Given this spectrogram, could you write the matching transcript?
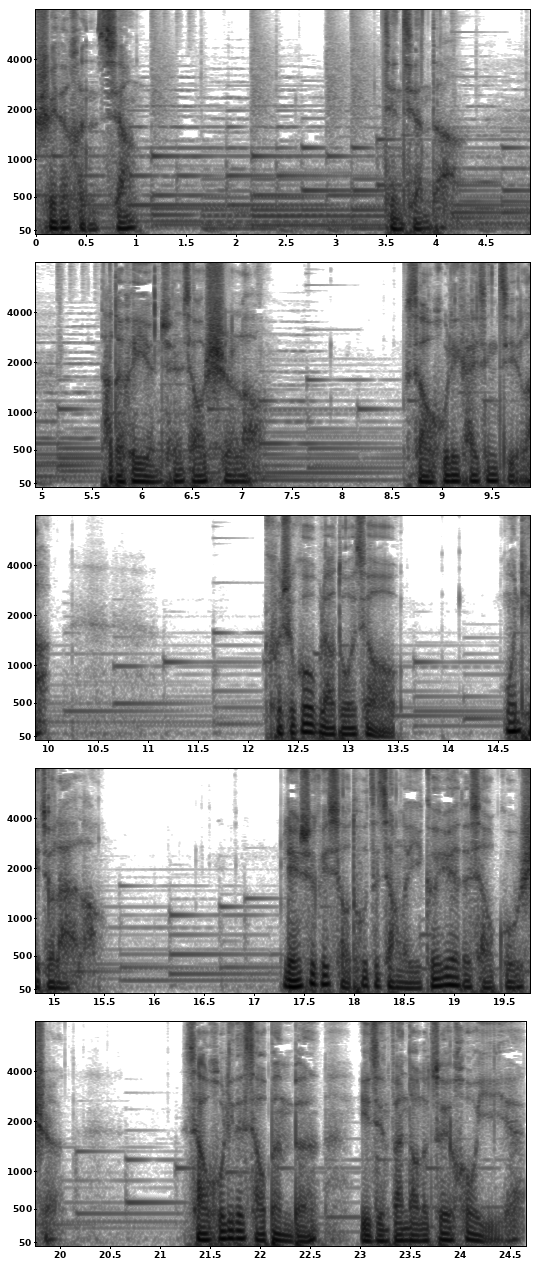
睡得很香。渐渐的，他的黑眼圈消失了。小狐狸开心极了，可是过不了多久，问题就来了。连续给小兔子讲了一个月的小故事，小狐狸的小本本已经翻到了最后一页。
